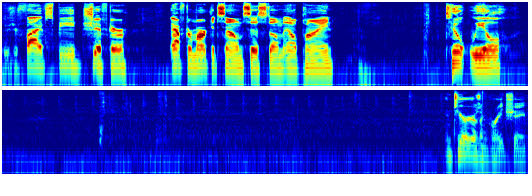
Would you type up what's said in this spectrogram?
There's your five-speed shifter. Aftermarket sound system, Alpine tilt wheel. Interior's in great shape.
